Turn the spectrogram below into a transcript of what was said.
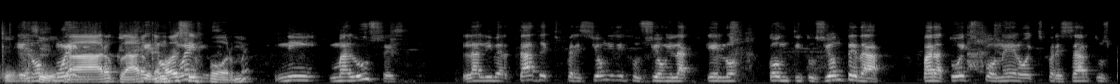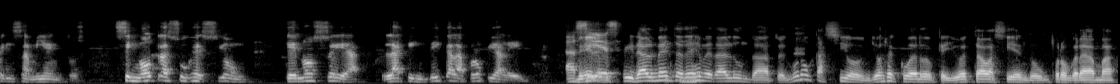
que no claro, claro, que, no, desinforme. Ni maluces la libertad de expresión y difusión y la que la constitución te da para tú exponer o expresar tus pensamientos sin otra sujeción que no sea la que indica la propia ley. Así es. Finalmente, déjeme darle un dato. En una ocasión, yo recuerdo que yo estaba haciendo un programa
